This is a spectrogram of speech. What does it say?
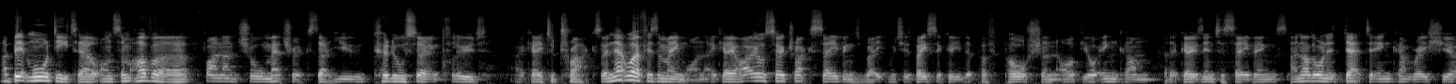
a bit more detail on some other financial metrics that you could also include okay to track. So net worth is the main one okay? I also track savings rate which is basically the proportion of your income that goes into savings. Another one is debt to income ratio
